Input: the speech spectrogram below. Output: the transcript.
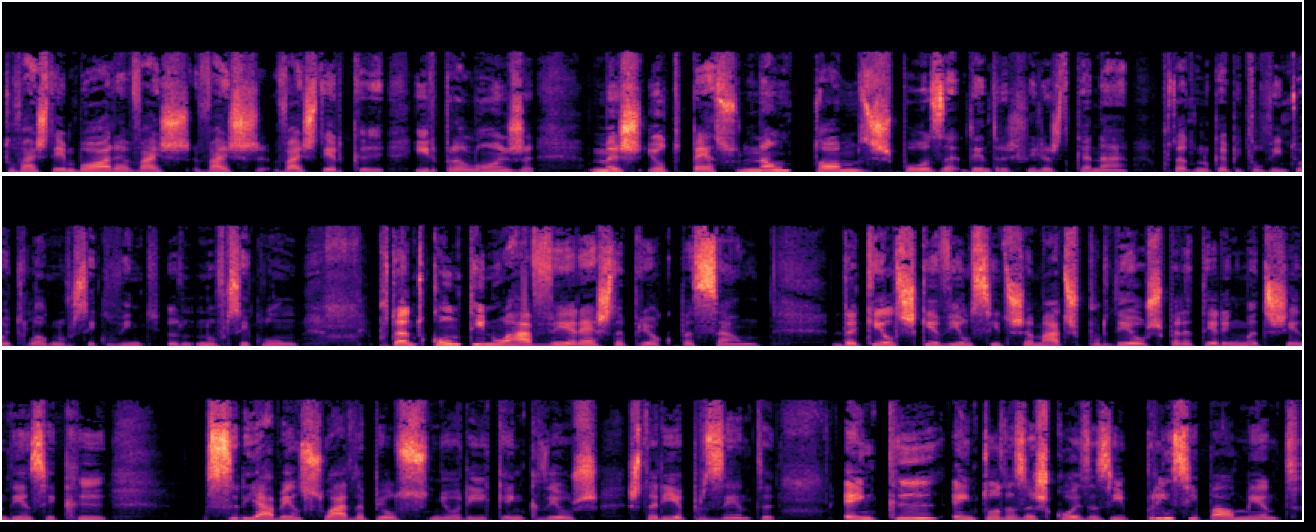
tu vais-te embora, vais, vais, vais ter que ir para longe, mas eu te peço, não tomes esposa dentre as filhas de Canaã. Portanto, no capítulo 28, logo no versículo, 20, no versículo 1. Portanto, continua a haver esta preocupação daqueles que haviam sido chamados por Deus para terem uma descendência que seria abençoada pelo Senhor e em que Deus estaria presente, em que em todas as coisas e principalmente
